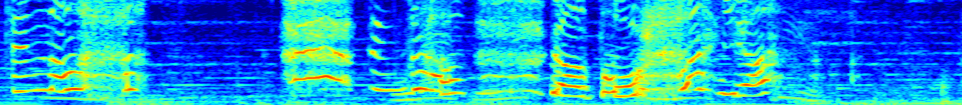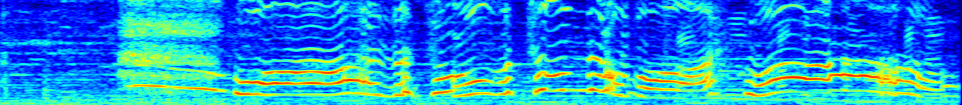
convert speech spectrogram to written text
미친놈. 진짜. 야, 도라이야. 와, 나 저런 거 처음 들어봐. 와.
